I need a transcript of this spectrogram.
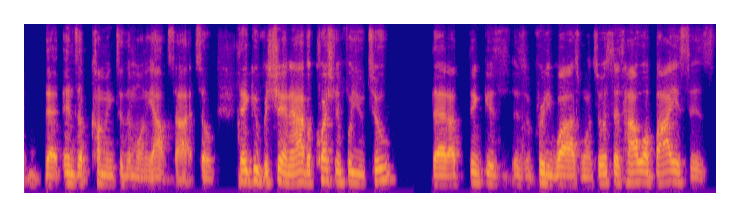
that ends up coming to them on the outside. So thank you for sharing. I have a question for you too that i think is is a pretty wise one. So it says how are biases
